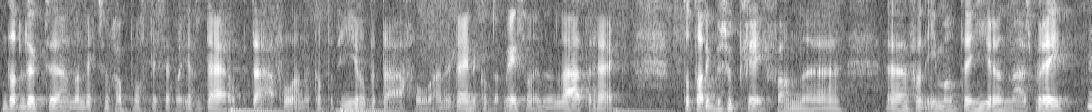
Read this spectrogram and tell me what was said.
Dat lukte en dan ligt zo'n rapport ligt zeg maar eerst daar op tafel en dan komt het hier op de tafel. En uiteindelijk komt dat meestal in een la terecht. Totdat ik bezoek kreeg van, eh, eh, van iemand eh, hier in Maasbree. Hm.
